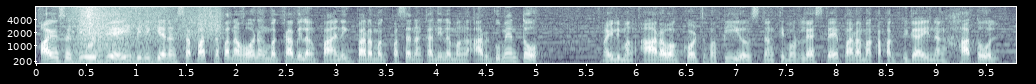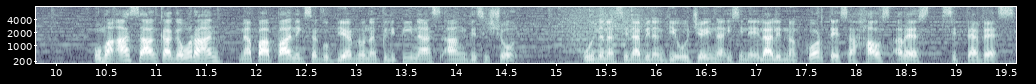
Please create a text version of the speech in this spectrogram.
Ayon sa DOJ, binigyan ng sapat na panahon ang magkabilang panig para magpasa ng kanilang mga argumento. May limang araw ang Court of Appeals ng Timor-Leste para makapagbigay ng hatol. Umaasa ang kagawaran na papanig sa gobyerno ng Pilipinas ang desisyon. Una nang sinabi ng DOJ na isinailalim ng korte sa house arrest si Teves.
